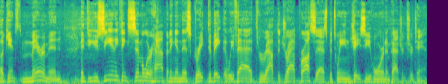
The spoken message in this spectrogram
against Merriman. And do you see anything similar happening in this great debate that we've had throughout the draft process between Jaycee Horn and Patrick Surtain?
